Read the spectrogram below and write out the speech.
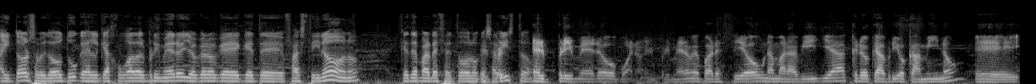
Aitor, sobre todo tú, que es el que ha jugado el primero, yo creo que te fascinó, ¿no? ¿Qué te parece todo lo que El se ha visto? El primero, bueno, el primero me pareció una maravilla, creo que abrió camino. eh,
